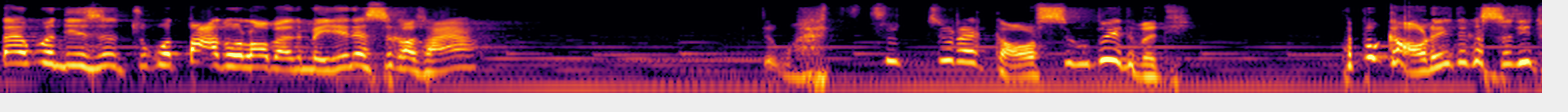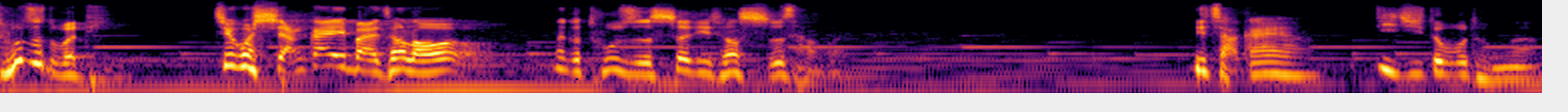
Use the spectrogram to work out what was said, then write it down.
但问题是，中国大多老板每天在思考啥呀？我就就在搞施工队的问题，他不考虑这个设计图纸的问题，结果想盖一百层楼，那个图纸设计成十层了，你咋盖呀？地基都不同啊，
